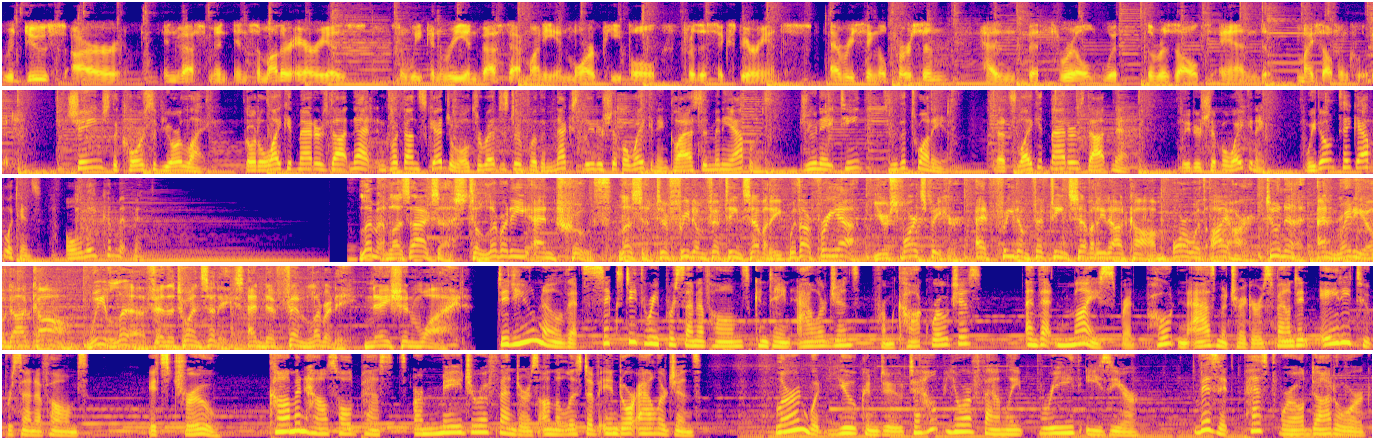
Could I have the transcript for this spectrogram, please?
reduce our investment in some other areas so we can reinvest that money in more people for this experience. Every single person has been thrilled with the results, and myself included. Change the course of your life. Go to likeitmatters.net and click on schedule to register for the next Leadership Awakening class in Minneapolis, June 18th through the 20th. That's likeitmatters.net. Leadership Awakening. We don't take applicants, only commitment. Limitless access to liberty and truth. Listen to Freedom 1570 with our free app, your smart speaker at freedom1570.com or with iHeart, TuneIn, and radio.com. We live in the Twin Cities and defend liberty nationwide. Did you know that 63% of homes contain allergens from cockroaches? And that mice spread potent asthma triggers found in 82% of homes? It's true. Common household pests are major offenders on the list of indoor allergens. Learn what you can do to help your family breathe easier. Visit pestworld.org.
